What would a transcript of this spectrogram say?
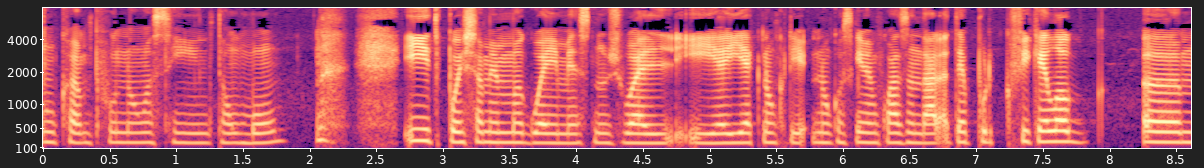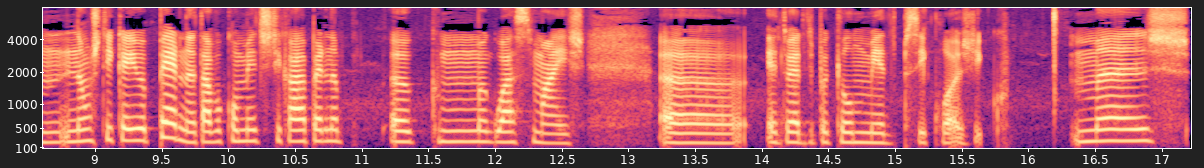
um campo não assim tão bom. e depois também me magoei imenso no joelho e aí é que não, queria, não conseguia mesmo quase andar, até porque fiquei logo. Um, não estiquei a perna, estava com medo de esticar a perna uh, que me magoasse mais. Uh, então era tipo aquele medo psicológico. Mas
